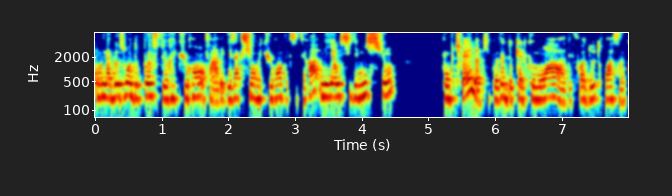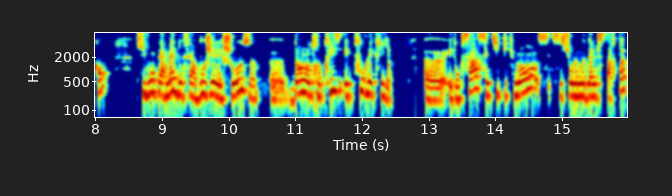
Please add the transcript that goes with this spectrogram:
on a besoin de postes récurrents, enfin avec des actions récurrentes, etc. Mais il y a aussi des missions ponctuelles qui peuvent être de quelques mois, des fois deux, trois, cinq ans, qui vont permettre de faire bouger les choses euh, dans l'entreprise et pour les clients. Euh, et donc ça, c'est typiquement, c'est sur le modèle start-up,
